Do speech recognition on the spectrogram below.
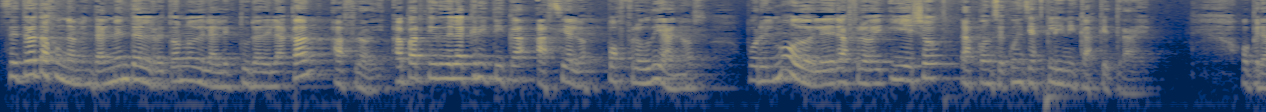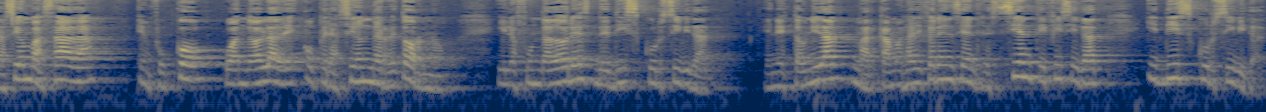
se trata fundamentalmente del retorno de la lectura de Lacan a Freud, a partir de la crítica hacia los post-freudianos por el modo de leer a Freud y ello las consecuencias clínicas que trae. Operación basada en Foucault cuando habla de operación de retorno y los fundadores de discursividad. En esta unidad marcamos la diferencia entre cientificidad y discursividad.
